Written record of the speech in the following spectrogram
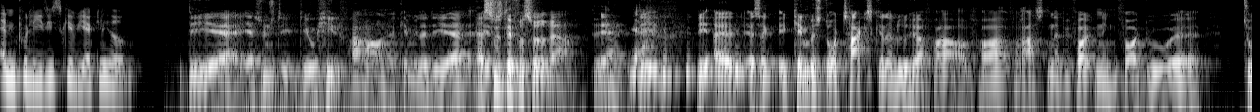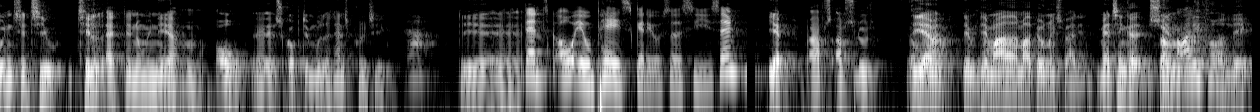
af den politiske virkelighed. Det er, jeg synes, det, det er jo helt fremragende, Camilla. Det er, jeg synes, det er for sødt værd. Det. Ja, det, det er, altså et kæmpe stort tak skal der lyde herfra og fra, fra resten af befolkningen, for at du øh, tog initiativ til at nominere dem og øh, skubbe dem ud af dansk politik. Ja. Det, øh... Dansk og europæisk skal det jo så siges, ikke? Ja, ab- absolut. Jo, det er, det, det er meget, meget beundringsværdigt. Men jeg tænker, som... Det er bare lige for at lægge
